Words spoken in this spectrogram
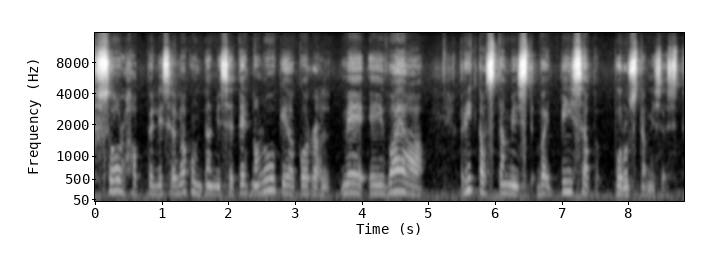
soolhappelise lagundamise tehnoloogia korral me ei vaja rikastamist, vaid piisab purustamisest.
